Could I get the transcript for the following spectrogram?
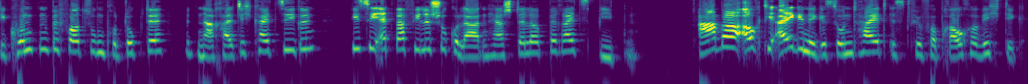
Die Kunden bevorzugen Produkte mit Nachhaltigkeitssiegeln, wie sie etwa viele Schokoladenhersteller bereits bieten. Aber auch die eigene Gesundheit ist für Verbraucher wichtig.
